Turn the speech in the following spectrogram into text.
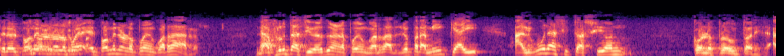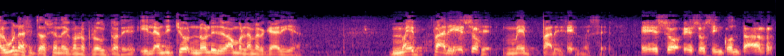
pero el pomelo no lo puede, el pomelo no lo pueden guardar. Las frutas y verduras las pueden guardar. Yo para mí que hay alguna situación con los productores, alguna situación hay con los productores y le han dicho no le llevamos la mercadería. Me parece, me parece, no sé. Eso, eso sin contar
